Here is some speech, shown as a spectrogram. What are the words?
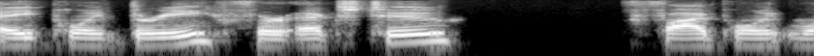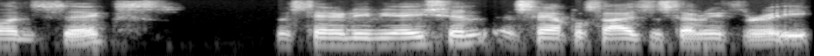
8.3 for X2. 5.16. The standard deviation, sample size is 73.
